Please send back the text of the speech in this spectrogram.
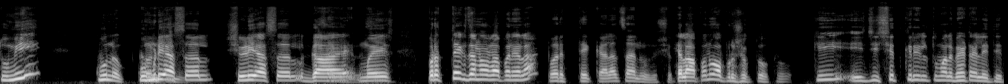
तुम्ही कुण कोंबडी. असल शेळी असल गाय म्हैस प्रत्येक जनावर आपण याला प्रत्येकाला चालवू शकतो. ह्याला आपण वापरू शकतो. हो. की ही जी शेतकरी तुम्हाला भेटायला येतात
